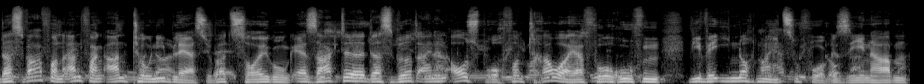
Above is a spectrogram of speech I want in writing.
Das war von Anfang an Tony Blairs Überzeugung. Er sagte, das wird einen Ausbruch von Trauer hervorrufen, wie wir ihn noch nie zuvor gesehen haben.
